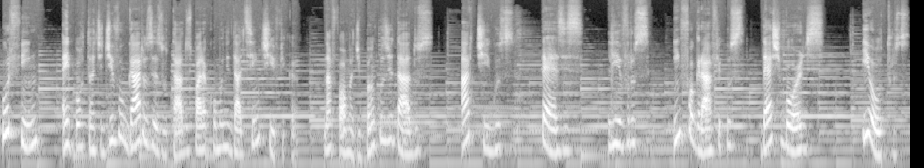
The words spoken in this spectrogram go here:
Por fim, é importante divulgar os resultados para a comunidade científica, na forma de bancos de dados, artigos, teses, livros, infográficos, dashboards e outros.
